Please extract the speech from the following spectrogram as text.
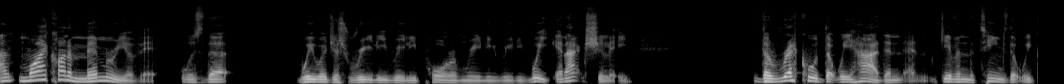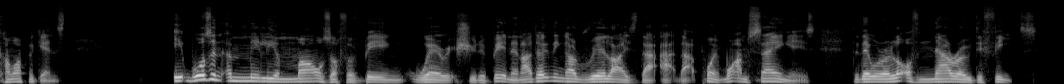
And my kind of memory of it was that we were just really, really poor and really, really weak. And actually, the record that we had, and, and given the teams that we come up against, it wasn't a million miles off of being where it should have been. And I don't think I realized that at that point. What I'm saying is that there were a lot of narrow defeats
